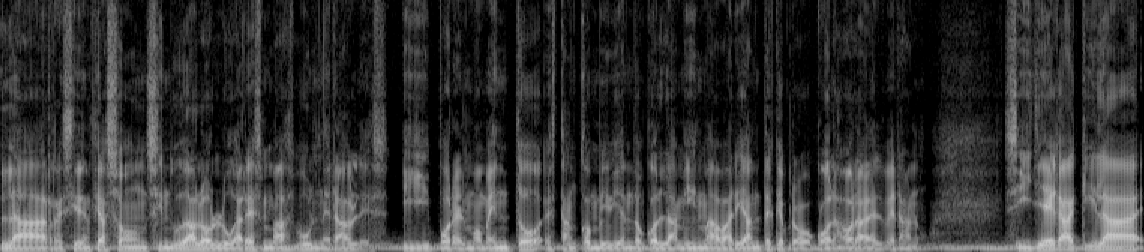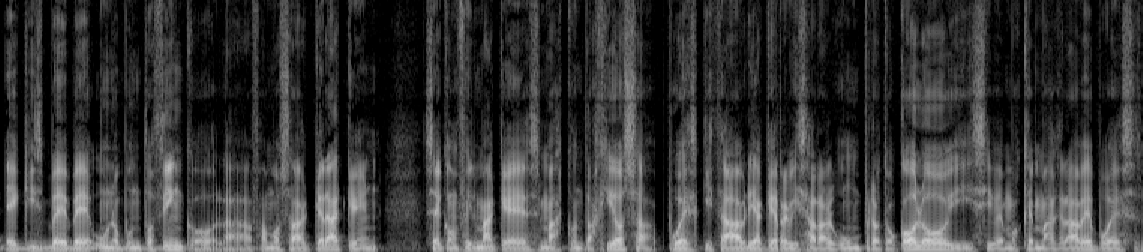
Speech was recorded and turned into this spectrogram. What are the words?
Las residencias son sin duda los lugares más vulnerables y por el momento están conviviendo con la misma variante que provocó la hora del verano. Si llega aquí la XBB 1.5, la famosa Kraken, se confirma que es más contagiosa, pues quizá habría que revisar algún protocolo y si vemos que es más grave, pues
